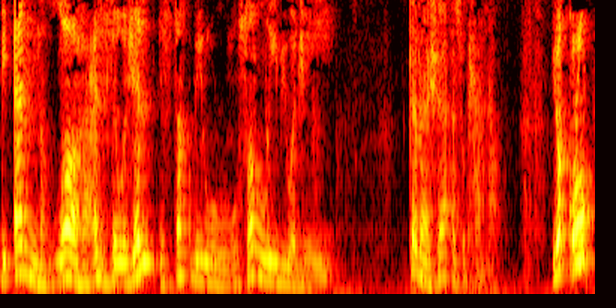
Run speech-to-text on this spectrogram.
بأن الله عز وجل يستقبل المصلي بوجهه كما شاء سبحانه. يقرب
